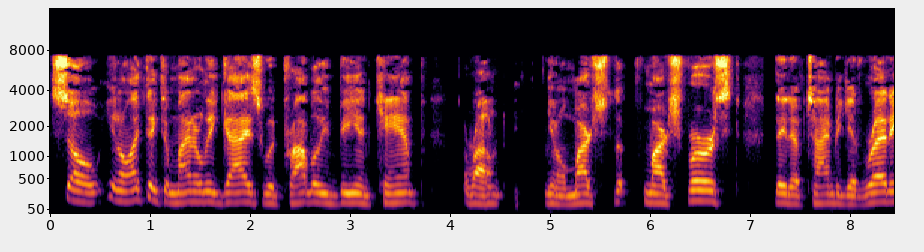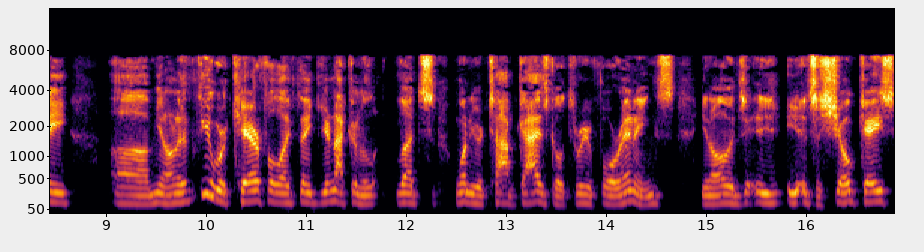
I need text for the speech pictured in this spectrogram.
So, you know, I think the minor league guys would probably be in camp around, you know, March March 1st. They'd have time to get ready. Um, you know, if you were careful, I think you're not going to let one of your top guys go three or four innings. You know, it's it's a showcase,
